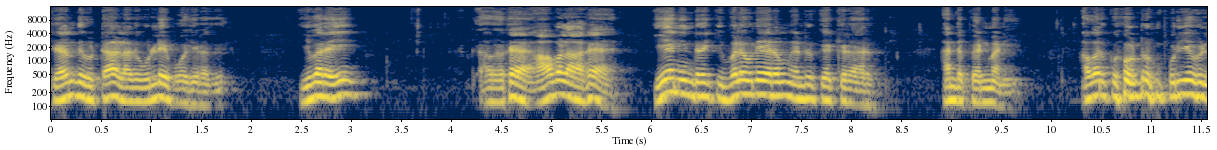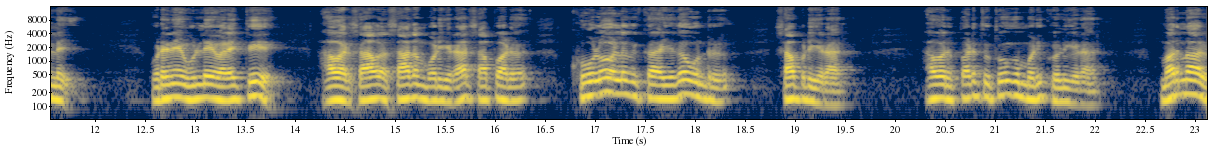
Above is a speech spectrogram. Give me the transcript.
திறந்து விட்டால் அது உள்ளே போகிறது. இவரை ஆவலாக ஏன் இன்றைக்கு இவ்வளவு நேரம் என்று கேட்கிறார் அந்த பெண்மணி. அவருக்கு ஒன்றும் புரியவில்லை. உடனே உள்ளே வளைத்து அவர் சா சாதம் போடுகிறார் சாப்பாடு கூழோ அல்லது க ஏதோ ஒன்று சாப்பிடுகிறார். அவர் படுத்து தூங்கும்படி கொள்கிறார் மறுநாள்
